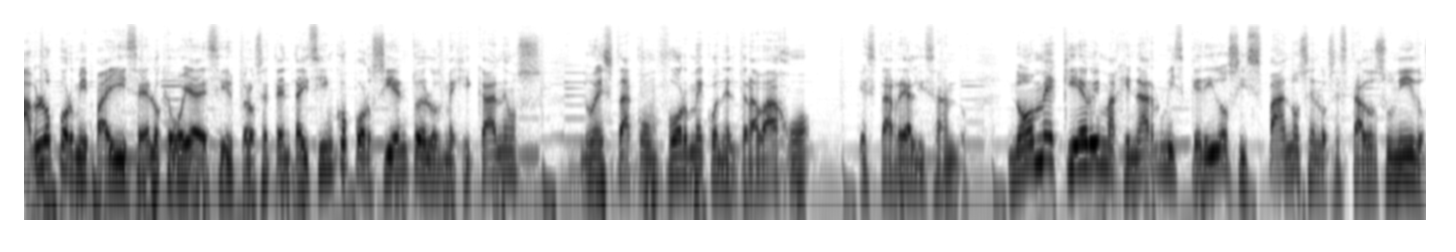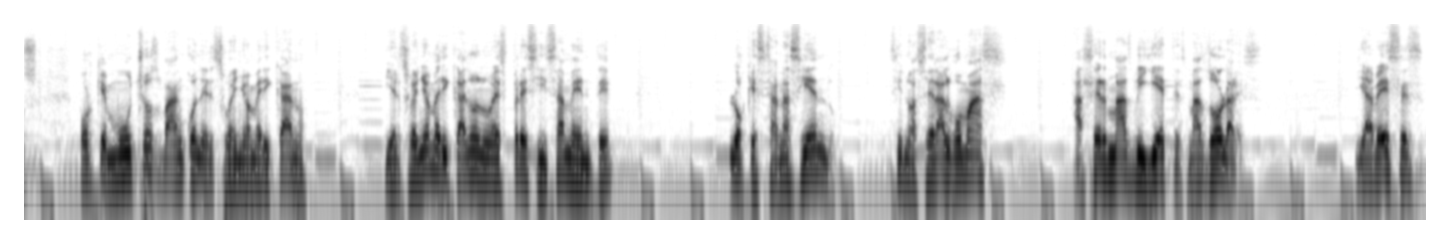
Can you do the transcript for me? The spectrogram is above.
Hablo por mi país, eh, lo que voy a decir, pero 75% de los mexicanos no está conforme con el trabajo que está realizando. No me quiero imaginar mis queridos hispanos en los Estados Unidos, porque muchos van con el sueño americano. Y el sueño americano no es precisamente lo que están haciendo, sino hacer algo más, hacer más billetes, más dólares. Y a veces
